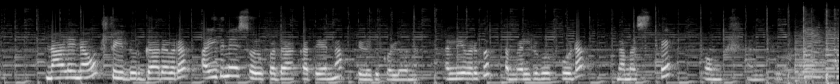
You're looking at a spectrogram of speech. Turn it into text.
ನಾಳೆ ನಾವು ಶ್ರೀ ದುರ್ಗಾರವರ ಐದನೇ ಸ್ವರೂಪದ ಕಥೆಯನ್ನ ತಿಳಿದುಕೊಳ್ಳೋಣ. ಅಲ್ಲಿಯವರೆಗೂ ತಮ್ಮೆಲ್ಲರಿಗೂ ಕೂಡ ನಮಸ್ತೆ. ಓಂ ಶಾಂತಿ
